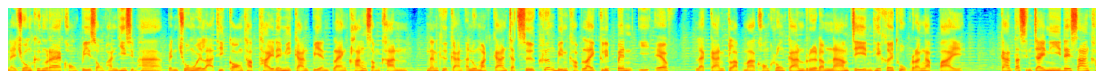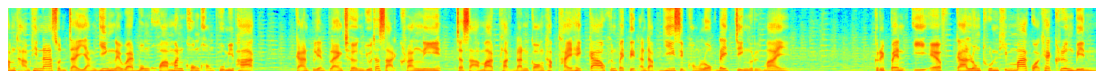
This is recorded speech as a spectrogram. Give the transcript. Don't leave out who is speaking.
Speaker 1: ในช่วงครึ่งแรกของปี 2025 เป็นช่วงเวลาที่กองทัพไทยได้มีการเปลี่ยนแปลงครั้งสำคัญ นั่นคือการอนุมัติการจัดซื้อเครื่องบินขับไล่กลิปเป็น EF และการกลับมาของโครงการเรือดำน้ำจีนที่เคยถูกระงับไป การตัดสินใจนี้ได้สร้างคำถามที่น่าสนใจอย่างยิ่งในแวดวงความมั่นคงของภูมิภาค การเปลี่ยนแปลงเชิงยุทธศาสตร์ครั้งนี้ จะสามารถผลักดันกองทัพไทยให้ก้าวขึ้นไปติดอันดับ 20 ของโลกได้จริงหรือไม่ Gripen EF การลงทุนที่มากกว่าแค่เครื่องบิน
